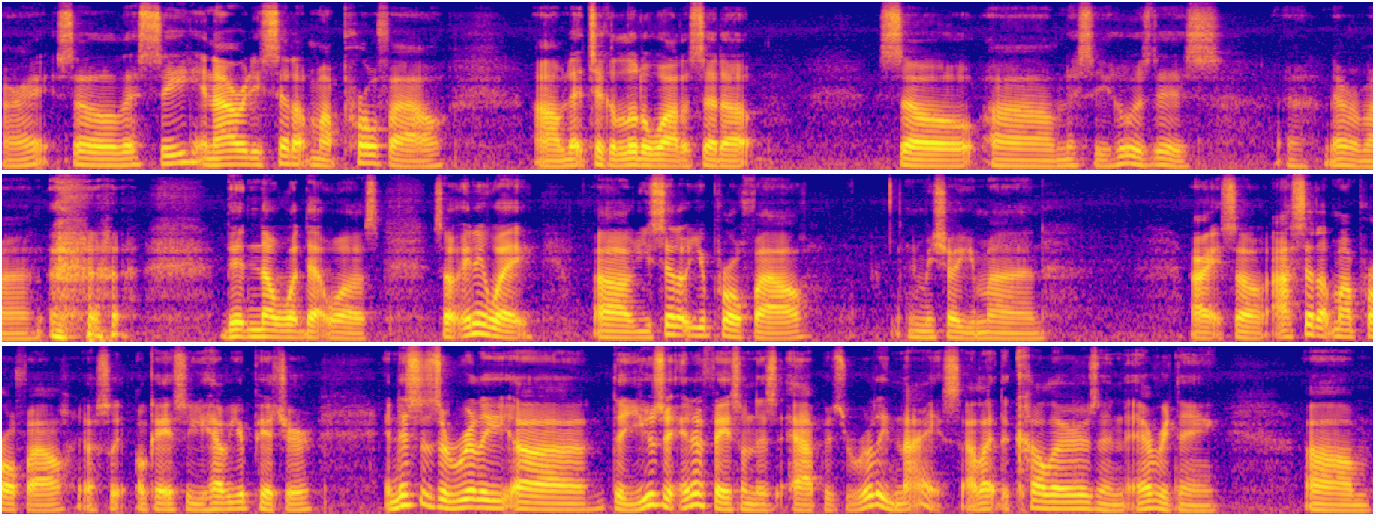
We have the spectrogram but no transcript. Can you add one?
All right, so let's see. And I already set up my profile. Um, that took a little while to set up. So um, let's see, who is this? Uh, never mind. Didn't know what that was. So anyway, uh, you set up your profile. Let me show you mine. All right, so I set up my profile. Okay, so you have your picture. And this is a really, uh, the user interface on this app is really nice. I like the colors and everything. Um,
